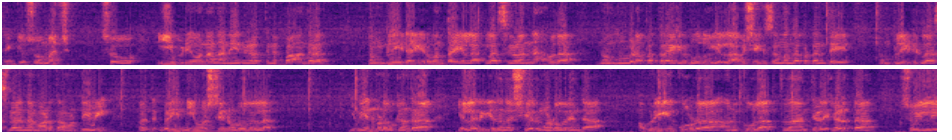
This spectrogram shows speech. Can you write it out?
thank you so much so ಈ ವಿಡಿಯೋನ ನಾನು ಏನ್ ಹೇಳ್ತೀನಪ್ಪ ಅಂದ್ರೆ ಕಂಪ್ಲೀಟ್ ಆಗಿರುವಂತಹ ಎಲ್ಲಾ ಕ್ಲಾಸ್ಗಳನ್ನ ಹೌದಾ? ನಾವು ಮುಂಗಡ ಪತ್ರ ಆಗಿರ್ಬೋದು, ಎಲ್ಲಾ ವಿಷಯಕ್ಕೆ ಸಂಬಂಧಪಟ್ಟಂತೆ ಕಂಪ್ಲೀಟ್ ಕ್ಲಾಸ್ಗಳನ್ನ ಮಾಡ್ತಾ ಹೊಂಟೀವಿ. ಬರೀ ನೀವು ಅಷ್ಟೇ ನೋಡೋದಲ್ಲ. ನೀವೇನ್ ಮಾಡ್ಬೇಕಂದ್ರ ಎಲ್ಲರಿಗೆ ಇದನ್ನ ಶೇರ್ ಮಾಡೋದ್ರಿಂದ ಅವರಿಗೂ ಕೂಡ ಅನುಕೂಲ ಆಗ್ತದ ಅಂತ ಹೇಳಿ ಹೇಳ್ತಾ ಸೊ ಇಲ್ಲಿ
